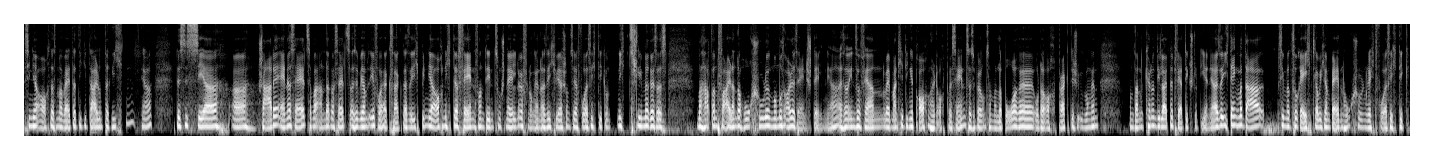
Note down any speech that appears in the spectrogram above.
sind ja auch, dass wir weiter digital unterrichten. Ja. Das ist sehr äh, schade einerseits, aber andererseits, also wir haben es eh vorher gesagt, also ich bin ja auch nicht der Fan von den zu schnellen Öffnungen. Also ich wäre schon sehr vorsichtig und nichts Schlimmeres als man hat einen Fall an der Hochschule und man muss alles einstellen. Ja? Also insofern, weil manche Dinge brauchen halt auch Präsenz. Also bei uns haben wir Labore oder auch praktische Übungen. Und dann können die Leute nicht fertig studieren. Ja. Also ich denke mal, da sind wir zu Recht, glaube ich, an beiden Hochschulen recht vorsichtig,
